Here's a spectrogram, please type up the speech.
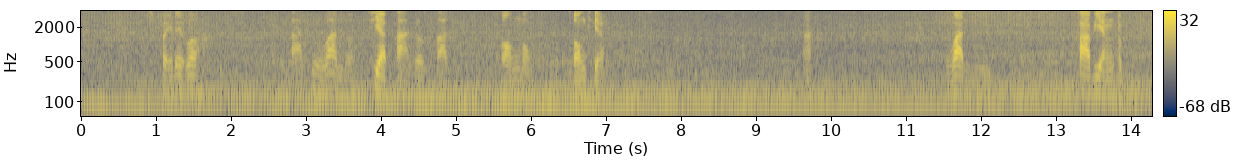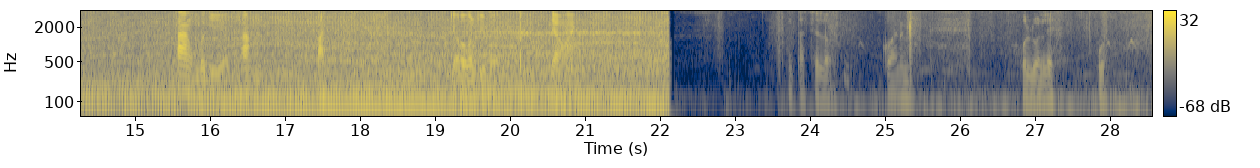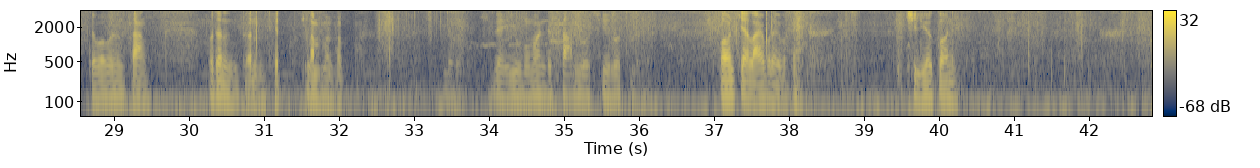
ไปได้ป่ะขาดคือว่านเนาะเสียบขาดก็ขาดสองหมองสองเทียฮะว่านผ้าเบียงครับ ทางพอดีครับทางไปเดี๋ยววันที่บอกเดี๋ยวไงมันตัดเสร็จแล้วกว่าหนึงคนล้วนเลยพูดแต่ว่ามันต่าง เพราะท่านอันเฮ็ดลำมันครับเดี๋ยวได้อยู่ประมาณจะสามรถสี่รถเพราะมันแก่หลายไปเลยประเทศชิเลียก่อนนี่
